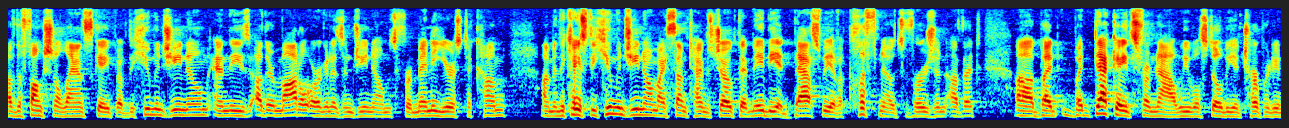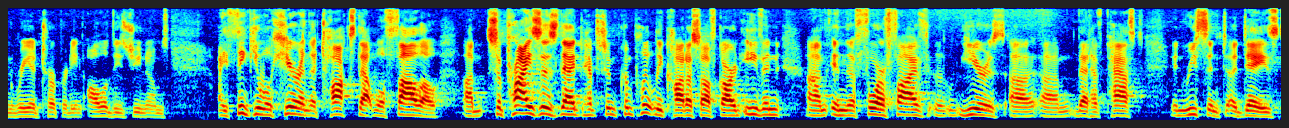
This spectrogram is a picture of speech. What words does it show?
of the functional landscape of the human genome and these other model organism genomes for many years to come. Um, in the case of the human genome, I sometimes joke that maybe at best we have a Cliff Notes version of it, uh, but, but decades from now, we will still be interpreting and reinterpreting all of these genomes I think you will hear in the talks that will follow um, surprises that have completely caught us off guard, even um, in the four or five years uh, um, that have passed in recent uh, days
